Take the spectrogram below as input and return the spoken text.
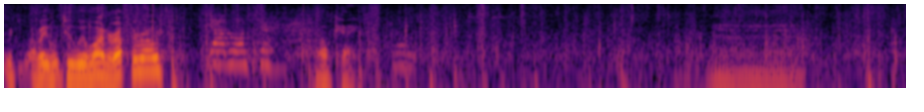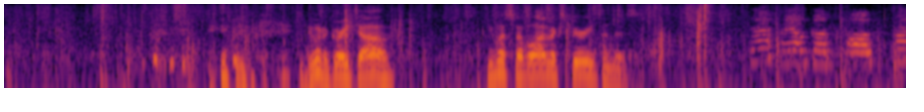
Which- are we- Do we want her up the road? Yeah, we want to go. Okay. You're doing a great job. You must have a lot of experience in this. Yeah, my uncle. Uh, come on.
